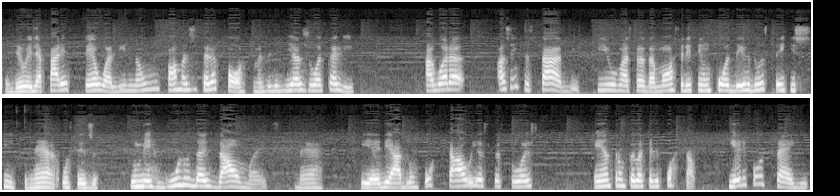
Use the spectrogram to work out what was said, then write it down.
Entendeu? Ele apareceu ali, não em forma de teleporte, mas ele viajou até ali. Agora, a gente sabe que o Máscara da Morte ele tem um poder do Seiki Chique, né? Ou seja, o mergulho das almas, né? Que ele abre um portal e as pessoas entram pelo aquele portal. E ele consegue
